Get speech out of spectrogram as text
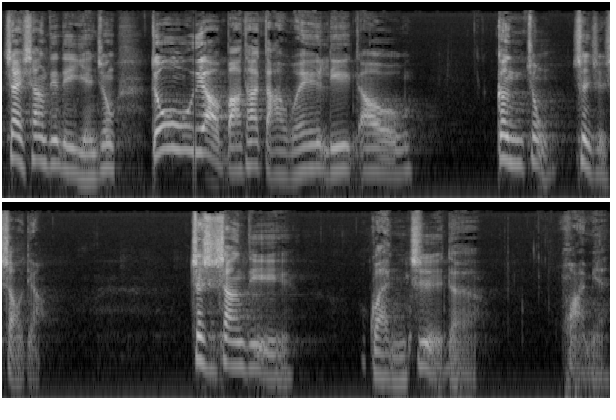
在上帝的眼中，都要把它打为犁刀，耕种，甚至烧掉。这是上帝管制的画面。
